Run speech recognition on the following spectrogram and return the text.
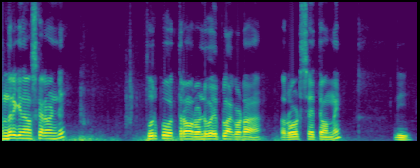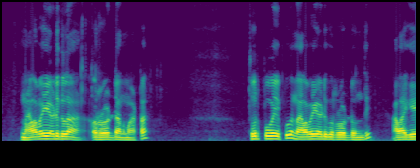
అందరికీ నమస్కారం అండి. తూర్పు ఉత్తరం రెండు వైపులా కూడా రోడ్స్ అయితే ఉన్నాయి. ఇది నలభై అడుగుల రోడ్డు అనమాట తూర్పు వైపు నలభై అడుగుల రోడ్డు ఉంది. అలాగే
